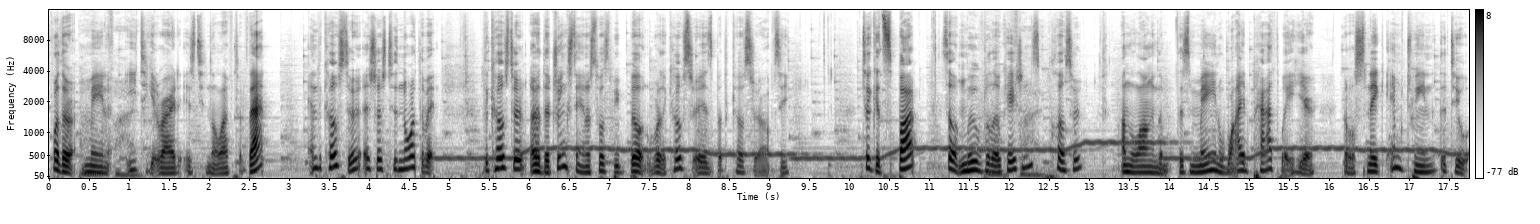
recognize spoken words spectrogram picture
for the main e-ticket ride is to the left of that. And the coaster is just to the north of it. The coaster, or the drink stand was supposed to be built where the coaster is, but the coaster obviously took its spot, so it moved locations closer on along the, this main wide pathway here that will snake in between the two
